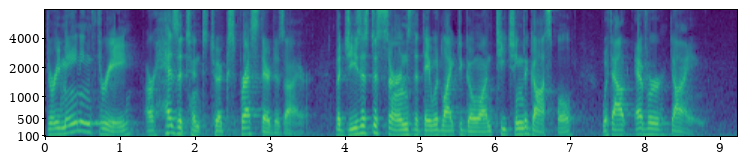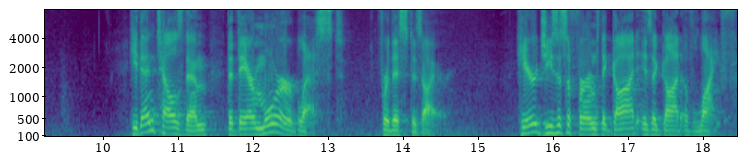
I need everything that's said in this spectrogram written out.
The remaining three are hesitant to express their desire, but Jesus discerns that they would like to go on teaching the gospel without ever dying. He then tells them that they are more blessed for this desire. Here, Jesus affirms that God is a God of life,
